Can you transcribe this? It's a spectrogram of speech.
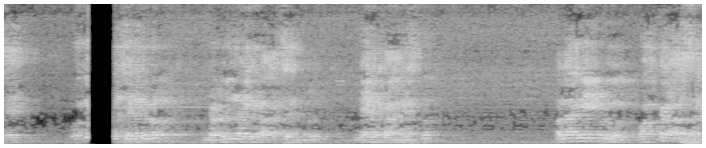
చేయండి. ఓకే చేతులు నడుము దగ్గర ఆసనలు నేను కానేస్తూ. అలాగే ఇప్పుడు వక్రాసన.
